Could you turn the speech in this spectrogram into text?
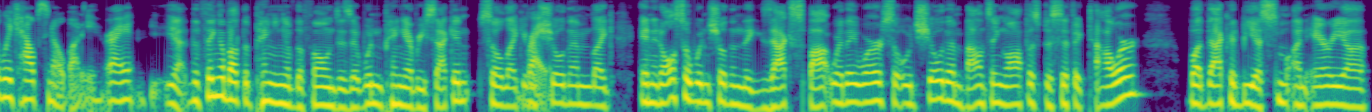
which helps nobody, right? Yeah, the thing about the pinging of the phones is it wouldn't ping every second. So like it Right. would show them like and it also wouldn't show them the exact spot where they were, so it would show them bouncing off a specific tower, but that could be a sm- an area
